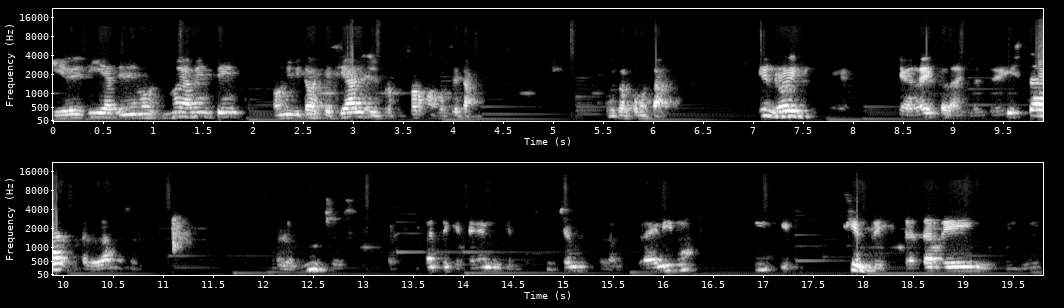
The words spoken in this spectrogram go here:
y hoy día tenemos nuevamente a un invitado especial, el profesor Juan José Tamo. Profesor, ¿cómo está? Bien, Roy, te agradezco la, entrevista, saludamos a, los muchos participantes que tenemos que nos escuchan por la de Lima y, siempre tratar de incluir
